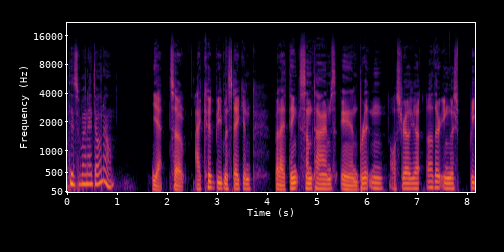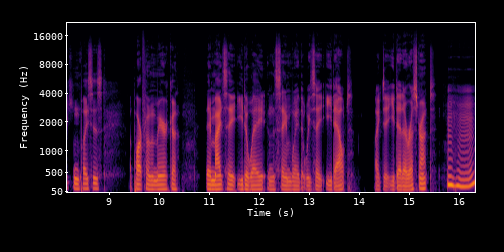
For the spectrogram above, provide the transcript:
This one I don't know. Yeah, so I could be mistaken, but I think sometimes in Britain, Australia, other English speaking places apart from America, they might say eat away in the same way that we say eat out, like to eat at a restaurant. Mm-hmm.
